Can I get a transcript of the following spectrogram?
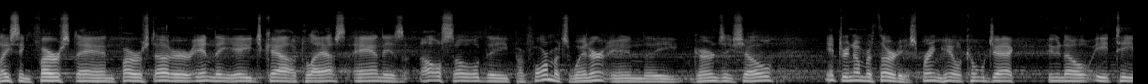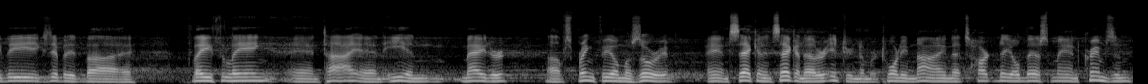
Placing first and first udder in the age cow class and is also the performance winner in the Guernsey show. Entry number 30, Spring Hill Kojak Uno ETV, exhibited by Faith Ling and Ty and Ian Mader of Springfield, Missouri. And second and second udder, entry number 29, that's Hartdale Best Man Crimson,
